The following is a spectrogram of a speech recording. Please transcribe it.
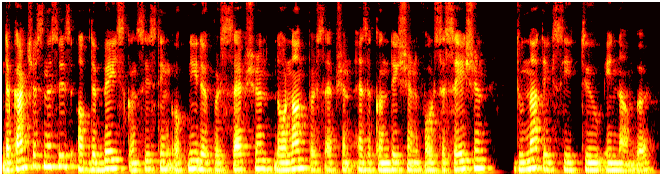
The consciousnesses of the base consisting of neither perception nor non-perception as a condition for cessation do not exceed two in number.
